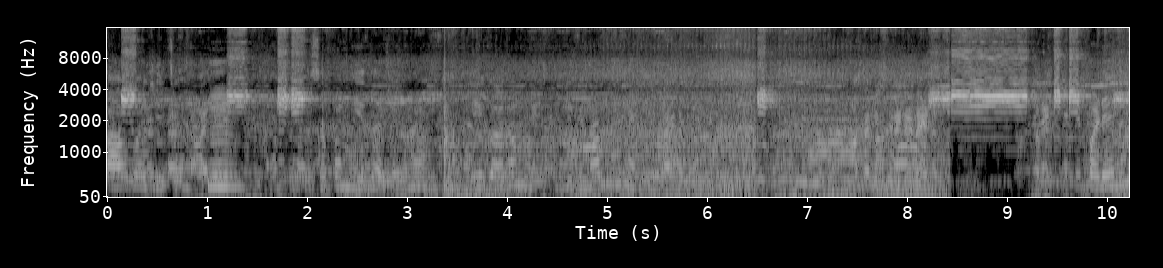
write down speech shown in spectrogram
पावभाजीचं. आपलं असं पण हे झालंय ना. ते गरम आहे. निघणार नाही ना ते. आता मी सिलेक्टेड आयटम ते पडेल ना.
